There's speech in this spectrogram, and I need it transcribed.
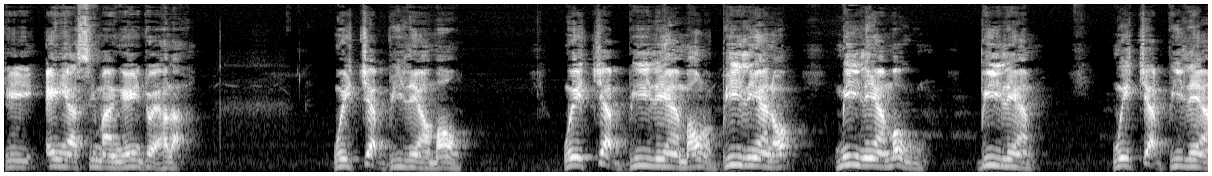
ဒီအိမ်ရစီမံကိန်းအတွက်ဟာလားငွေကျပ်ဘီလီယံပေါင်းငွေကျပ်ဘီလီယံပေါင်းတော့ဘီလီယံတော့ မီလီယံမဟုတ်ဘူးဘီလီယံငွေကျပ်ဘီလီယံ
